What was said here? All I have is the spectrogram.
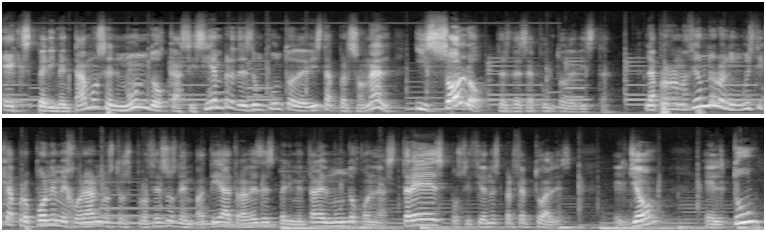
experimentamos el mundo casi siempre desde un punto de vista personal y solo desde ese punto de vista. La programación neurolingüística propone mejorar nuestros procesos de empatía a través de experimentar el mundo con las tres posiciones perceptuales, el yo, el tú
